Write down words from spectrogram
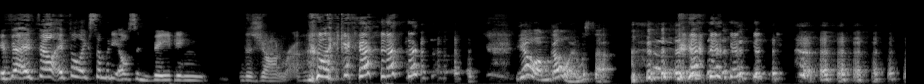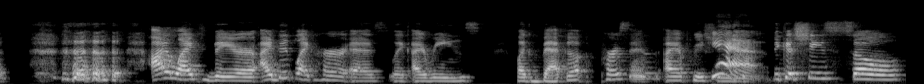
it felt it felt like somebody else invading the genre. like, yo, I'm going. What's up? I liked their. I did like her as like Irene's like backup person. I appreciate yeah. it because she's so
